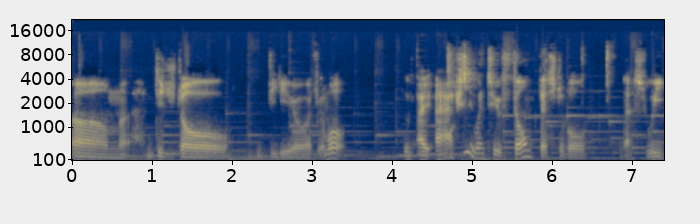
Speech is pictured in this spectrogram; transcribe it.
um, digital video. Well, I, I actually went to film festival last week,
